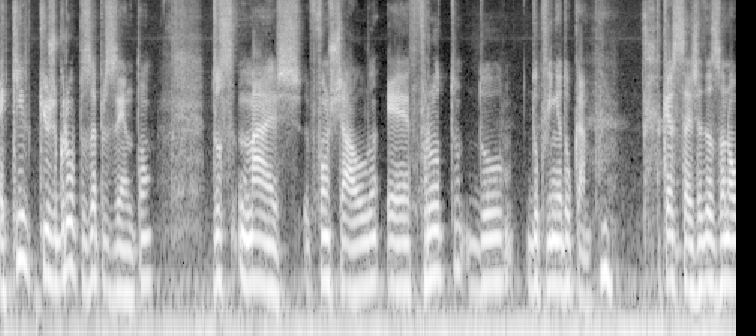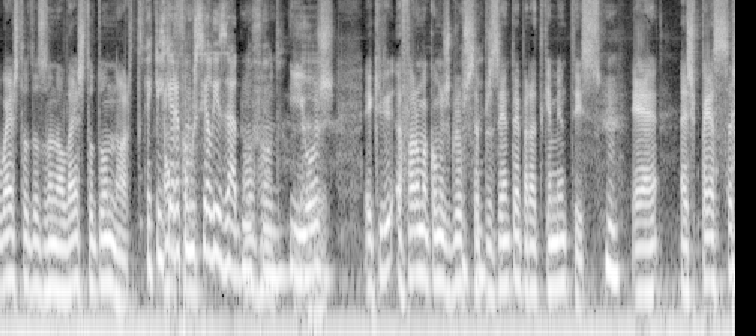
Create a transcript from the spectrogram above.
aquilo que os grupos apresentam do mais Funchal é fruto do, do que vinha do campo. Quer seja da zona oeste ou da zona leste ou do norte. Aquilo que um era fruto. comercializado, no Um fundo. fruto. E hoje, aquilo- a forma como os grupos se apresentam é praticamente isso. É as peças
